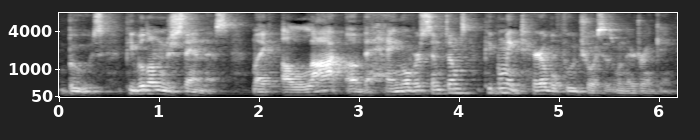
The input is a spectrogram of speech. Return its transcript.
booze. People don't understand this like a lot of the hangover symptoms, people make terrible food choices when they're drinking.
